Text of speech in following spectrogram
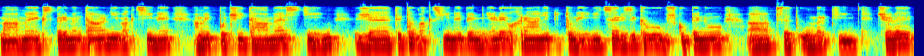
máme experimentální vakcíny a my počítáme s tím, že tyto vakcíny by měly ochránit tu nejvíce rizikovou skupinu a před úmrtím. Čili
